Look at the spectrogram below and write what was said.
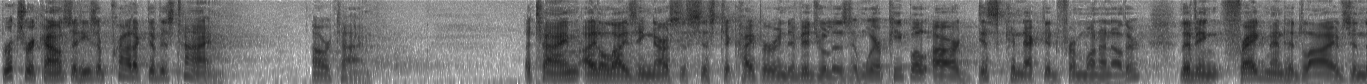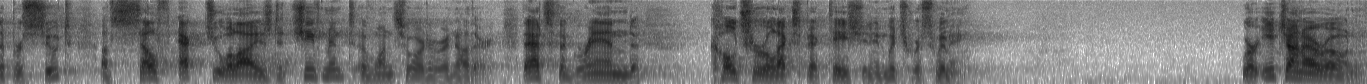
Brooks recounts that he's a product of his time, our time a time idolizing narcissistic hyperindividualism where people are disconnected from one another, living fragmented lives in the pursuit of self actualized achievement of one sort or another. That's the grand cultural expectation in which we're swimming. We're each on our own,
